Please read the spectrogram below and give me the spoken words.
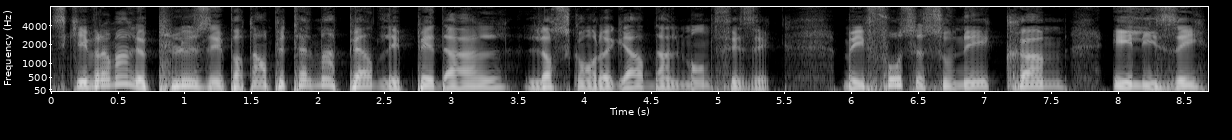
Ce qui est vraiment le plus important, on peut tellement perdre les pédales lorsqu'on regarde dans le monde physique. Mais il faut se souvenir comme Élisée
